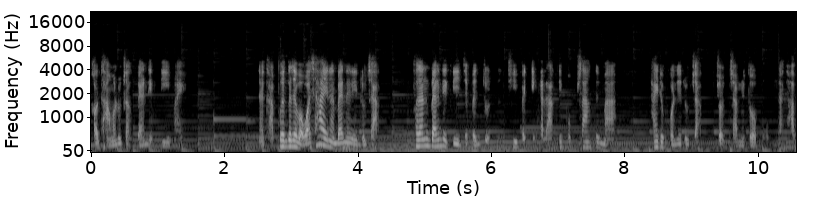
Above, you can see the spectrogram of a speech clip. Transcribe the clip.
เขาถามว่ารู้จักแบงค์เด็กดีไหมนะครับเพื่อนก็จะบอกว่าใช่นะแบงค์เด็กดีรู้จัก เพราะฉะนั้นแบงค์เด็กดีจะเป็นจุดหนึ่งที่เป็นเอกลักษณ์ที่ผมสร้างขึ้นมา ให้ทุกคนได้รู้จักจดจำในตัวผมนะครับ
